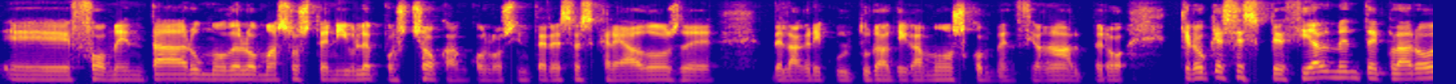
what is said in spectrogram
eh, fomentar un modelo más sostenible pues chocan con los intereses creados de, la agricultura, digamos, convencional. Pero creo que es especialmente claro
